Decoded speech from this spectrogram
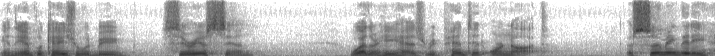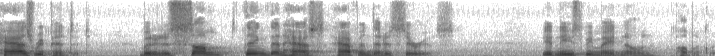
and the implication would be serious sin, whether he has repented or not, assuming that he has repented, but it is something that has happened that is serious, it needs to be made known publicly.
